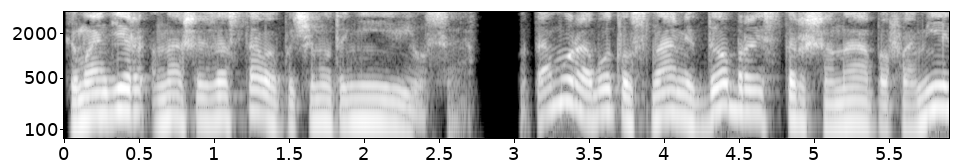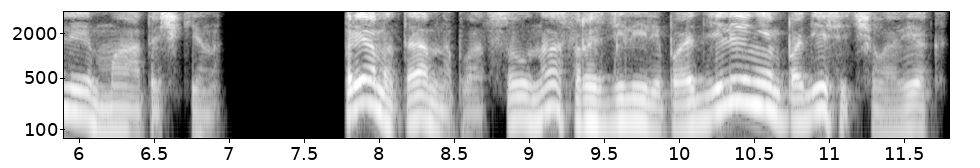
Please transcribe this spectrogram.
Командир нашей заставы почему-то не явился. Потому работал с нами добрый старшина по фамилии Маточкин. Прямо там, на плацу, нас разделили по отделениям по десять человек.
